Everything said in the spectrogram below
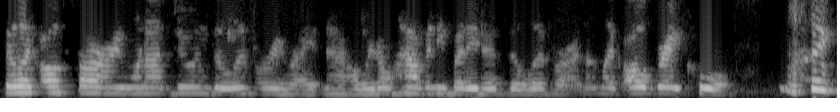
They're like, oh, sorry, we're not doing delivery right now. We don't have anybody to deliver. And I'm like, oh, great, cool. Like,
